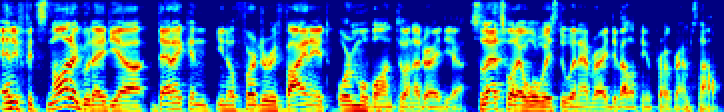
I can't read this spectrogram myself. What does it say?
And if it's not a good idea, then I can, you know, further refine it or move on to another idea. So that's what I always do whenever I develop new programs now.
